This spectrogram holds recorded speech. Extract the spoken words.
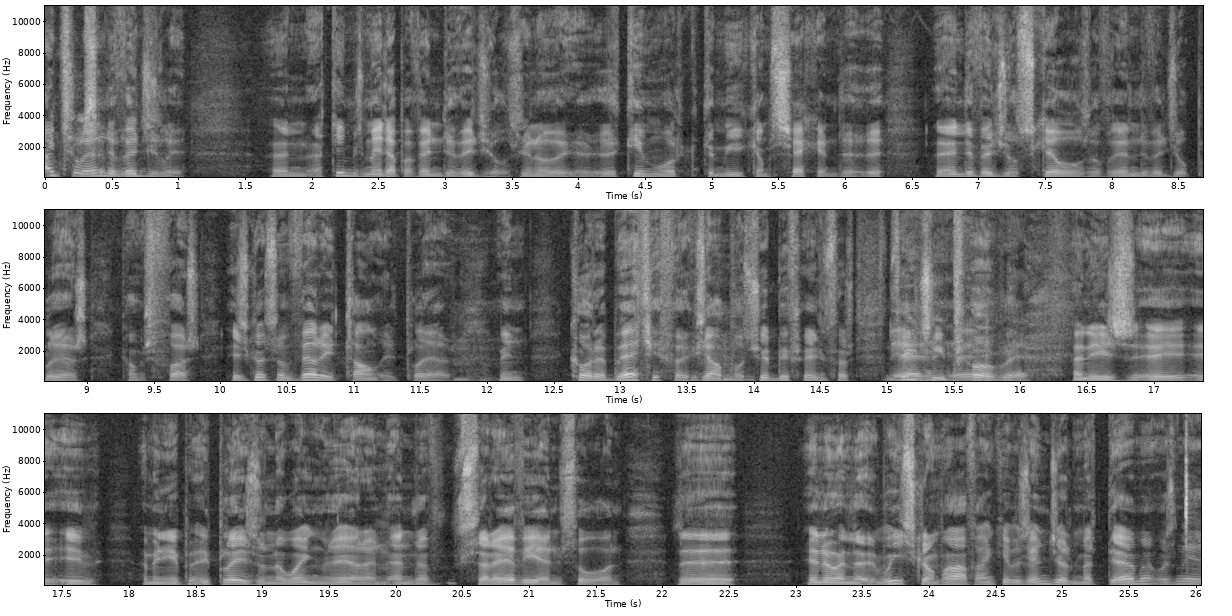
actually individually. And a team's made up of individuals. You know, the, the teamwork to me comes second. The, the, the individual skills of the individual players comes first. He's got some very talented players. Mhm. I mean, Koroibete, for example, Mhm. should be playing for Yeah, Fiji yeah, probably. yeah. and he's he, he, I mean he, he plays on the wing there and, Mhm. and the Sarevia and so on the you know and the wee scrum half I think he was injured McDermott wasn't he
